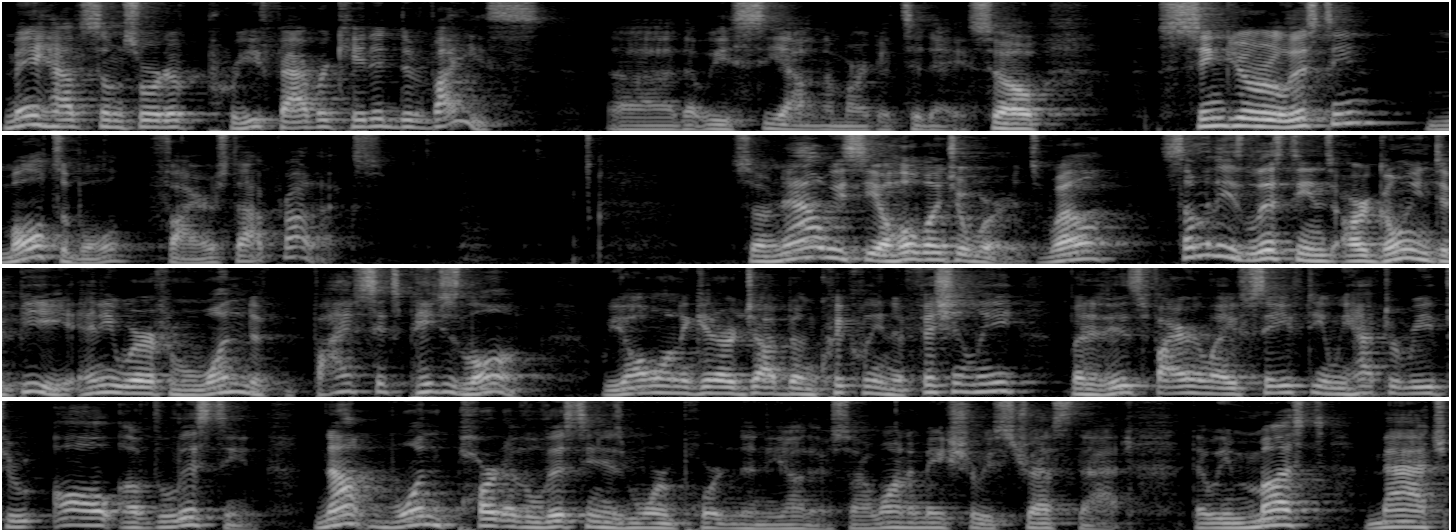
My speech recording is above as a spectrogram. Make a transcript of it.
may have some sort of prefabricated device uh, that we see out in the market today. So singular listing, multiple Firestop products. So now we see a whole bunch of words. Well, some of these listings are going to be anywhere from one to five, six pages long. We all want to get our job done quickly and efficiently, but it is fire and life safety, and we have to read through all of the listing. Not one part of the listing is more important than the other. So I want to make sure we stress that, that we must match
